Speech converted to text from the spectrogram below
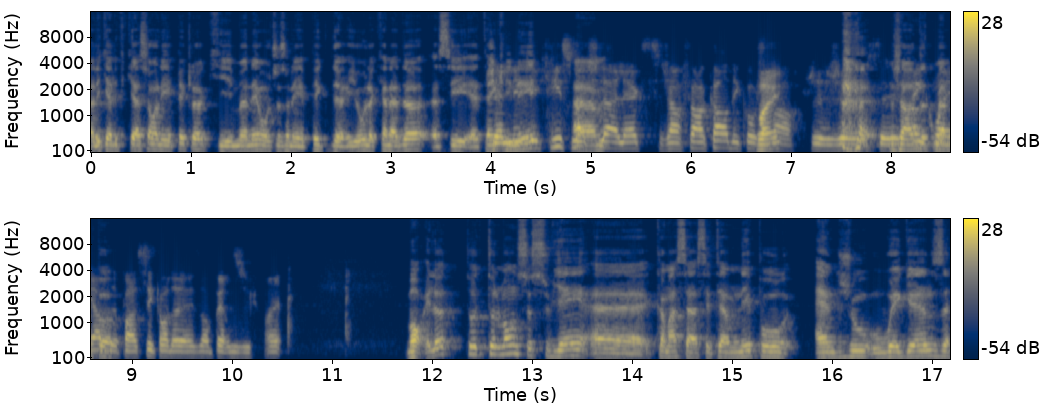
dans les qualifications olympiques là, qui menaient aux Jeux olympiques de Rio. Le Canada euh, s'est incliné. J'ai écrit ce match-là, euh, Alex. J'en fais encore des cauchemars. C'est incroyable de penser qu'on les a perdus. Bon, et là, tout, le monde se souvient euh, comment ça s'est terminé pour Andrew Wiggins.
